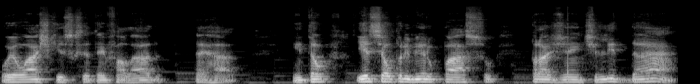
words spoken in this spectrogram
Ou eu acho que isso que você tem falado está errado. Então, esse é o primeiro passo para a gente lidar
